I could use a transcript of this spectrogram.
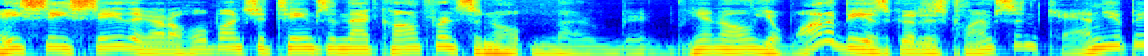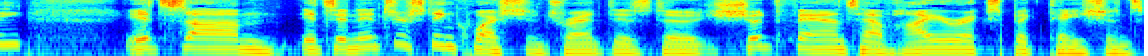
ACC, they got a whole bunch of teams in that conference, and uh, you know you want to be as good as Clemson. Can you be? It's um, it's an interesting question, Trent. As to should fans have higher expectations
